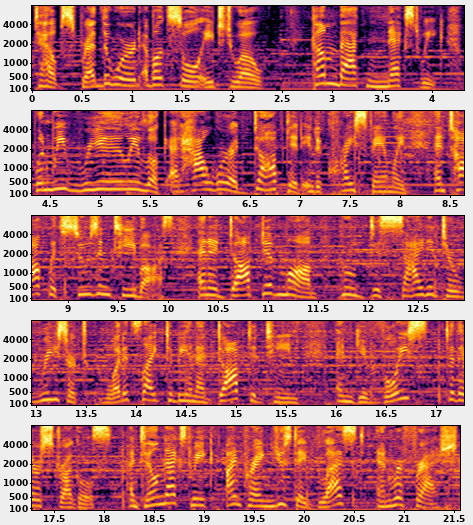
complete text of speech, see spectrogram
to help spread the word about Soul H2O. Come back next week when we really look at how we're adopted into Christ's family and talk with Susan T. Boss, an adoptive mom who decided to research what it's like to be an adopted teen and give voice to their struggles. Until next week, I'm praying you stay blessed and refreshed.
